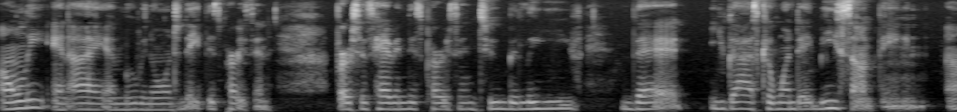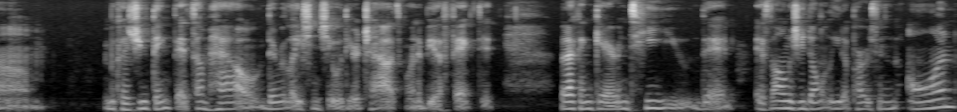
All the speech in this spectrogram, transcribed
only, and I am moving on to date this person," versus having this person to believe that you guys could one day be something um, because you think that somehow the relationship with your child is going to be affected. But I can guarantee you that as long as you don't lead a person on,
